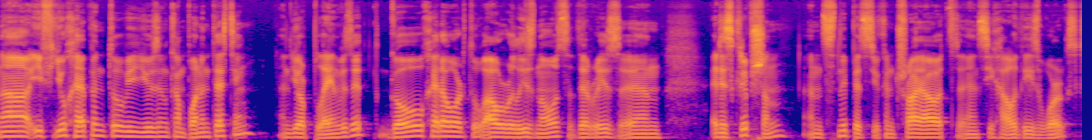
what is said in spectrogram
Now, if you happen to be using component testing and you're playing with it, go head over to our release notes. There is an, a description and snippets you can try out and see how these works.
